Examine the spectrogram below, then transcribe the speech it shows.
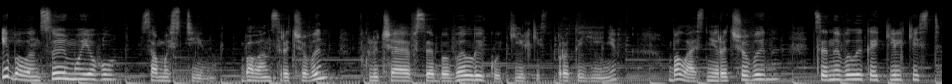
і балансуємо його самостійно. Баланс речовин включає в себе велику кількість протеїнів, баласні речовини це невелика кількість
